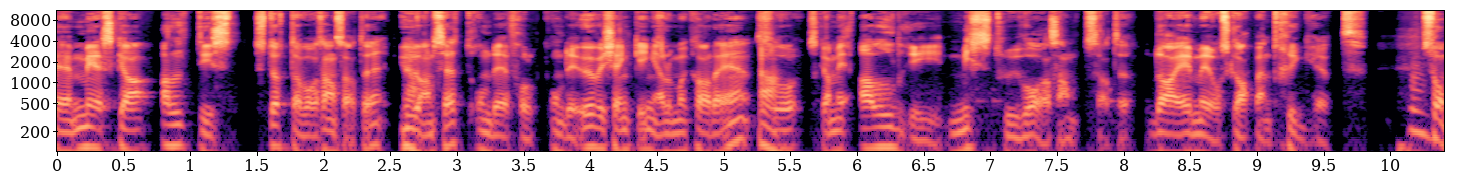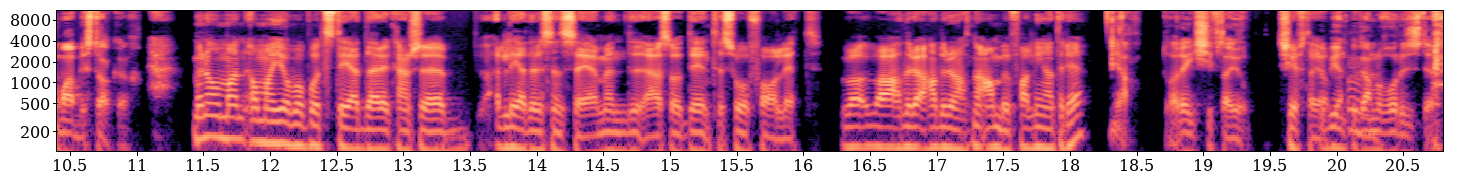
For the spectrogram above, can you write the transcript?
eh, vi skal alltid støtte våre ansatte, uansett om det er folk, om det er overskjenking eller om hva det er. Ja. Så skal vi aldri mistro våre ansatte. Da er vi med å skape en trygghet. Som arbeidstaker. Men om man, om man jobbar på ett sted där det kanske ledelsen säger men alltså, det är inte så farligt. Va, va, hade, du, hade du haft några anbefalinger till det? Ja, da hadde jeg skifta jobb. Skifta Jeg jobb? begynte på gamle rådet isteden.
